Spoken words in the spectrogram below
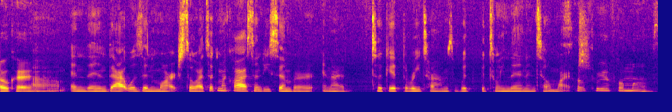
Okay. Um, and then that was in March. So I took my class in December, and I took it three times with between then until March. so three or four months.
